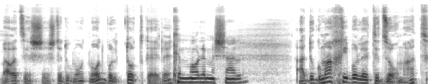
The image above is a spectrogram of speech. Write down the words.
בארץ יש שתי דוגמאות מאוד בולטות כאלה. כמו למשל? הדוגמה הכי בולטת זו אורמת.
